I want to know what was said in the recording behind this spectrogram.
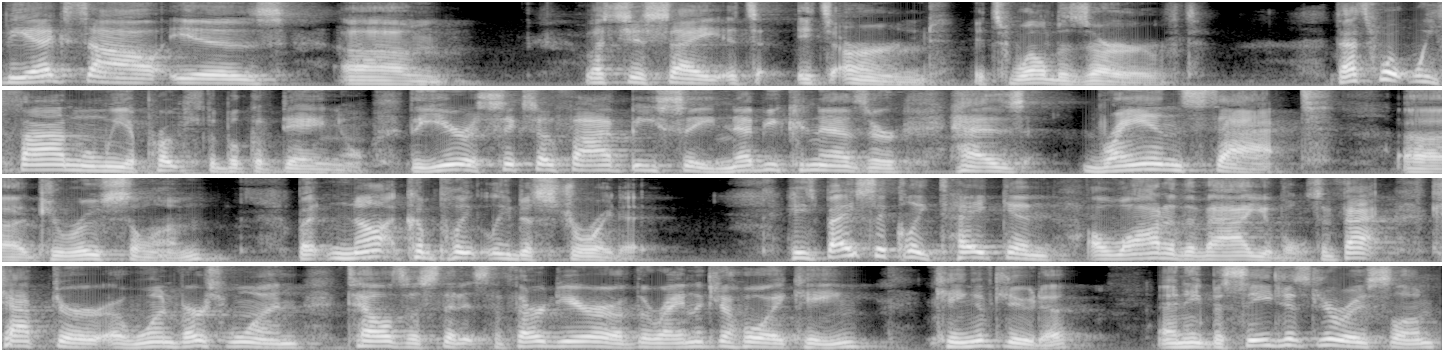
the exile is, um, let's just say, it's, it's earned, it's well deserved. That's what we find when we approach the book of Daniel. The year is 605 BC. Nebuchadnezzar has ransacked uh, Jerusalem, but not completely destroyed it. He's basically taken a lot of the valuables. In fact, chapter uh, 1, verse 1 tells us that it's the third year of the reign of Jehoiakim, king of Judah and he besieges Jerusalem,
